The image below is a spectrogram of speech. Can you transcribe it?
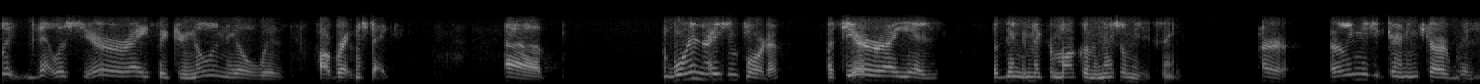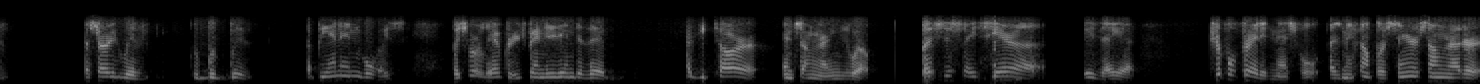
week. That was Ciara Rae featuring Nolan Neal with Heartbreak Mistake. Uh, born and raised in Florida, Ciara Rae has begun to make her mark on the national music scene. Her early music training started with uh, started with, with with a piano and voice, but shortly after expanded into the a guitar and songwriting as well. Let's just say Ciara is a, a triple threat in Nashville as an accomplished singer, songwriter,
